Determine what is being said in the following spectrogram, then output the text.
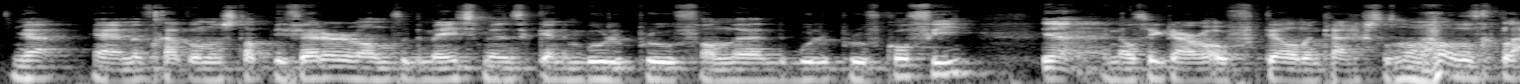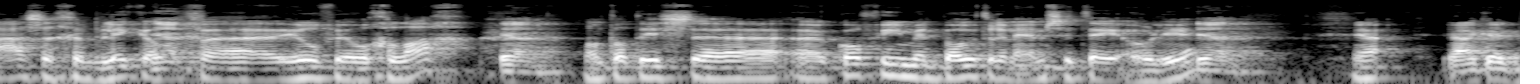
Ja, ja, en dat gaat dan een stapje verder, want de meeste mensen kennen Bulletproof van uh, de Bulletproof Coffee. Ja. En als ik daarover vertel, dan krijg ik soms nog altijd glazige blikken of uh, heel veel gelach. Ja. Want dat is koffie met boter en MCT-olie. Ja. ja. Ja, kijk,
